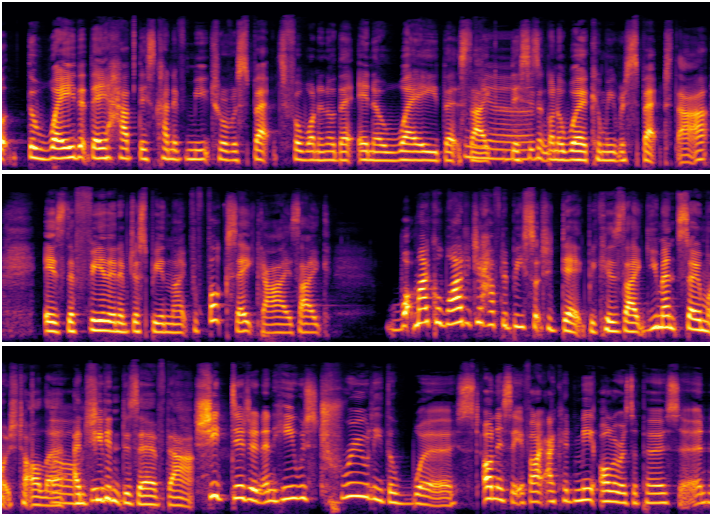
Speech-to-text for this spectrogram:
but the way that they have this kind of mutual respect for one another in a way that's like this isn't going to work and we respect that is the feeling of just being like for fuck's sake guys like what michael why did you have to be such a dick because like you meant so much to ola Oh, and she he- didn't deserve that She didn't, and he was truly the worst. Honestly, if I, I could meet Ola as a person,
